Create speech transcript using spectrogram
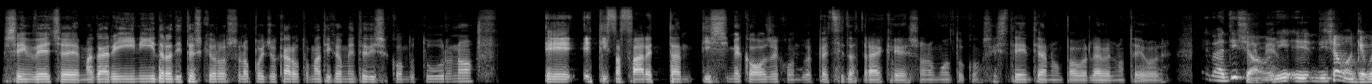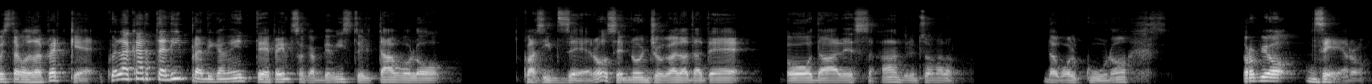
Se invece magari in Idra di Teschio Rosso la puoi giocare automaticamente di secondo turno, e, e, ti fa fare tantissime cose con due pezzi da tre che sono molto consistenti e hanno un power level notevole. Eh, ma diciamo, Quindi... Eh, diciamo anche questa cosa perché quella carta lì praticamente penso che abbia visto il tavolo quasi zero se non giocata da te o da Alessandro, insomma da, da qualcuno. Proprio zero.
